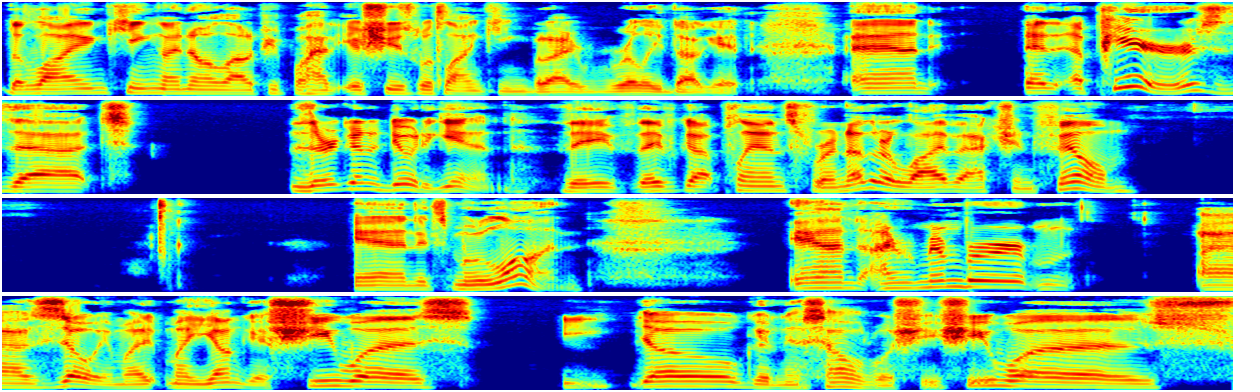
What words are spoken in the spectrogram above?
the Lion King. I know a lot of people had issues with Lion King, but I really dug it, and it appears that they're going to do it again. They've they've got plans for another live action film, and it's Mulan. And I remember mm, uh, Zoe, my my youngest, she was oh goodness, how old was she? She was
